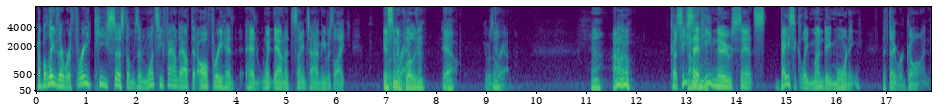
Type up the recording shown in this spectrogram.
I believe there were three key systems, and once he found out that all three had had went down at the same time, he was like, it It's was an implosion. Yeah, it was Yeah. a wrap. Yeah, I don't know. Because he said know. he knew since basically Monday morning that they were gone.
